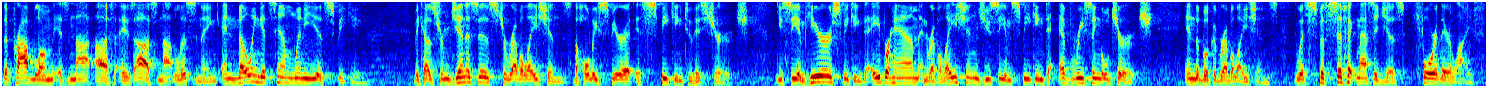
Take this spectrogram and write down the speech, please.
The problem is not us, is us not listening and knowing it's Him when He is speaking because from Genesis to Revelations, the Holy Spirit is speaking to his church. You see him here speaking to Abraham and Revelations. You see him speaking to every single church in the book of Revelations with specific messages for their life.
